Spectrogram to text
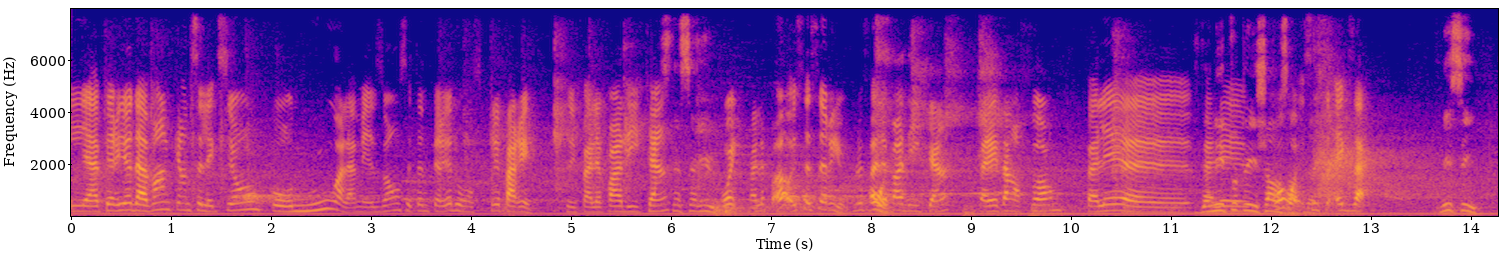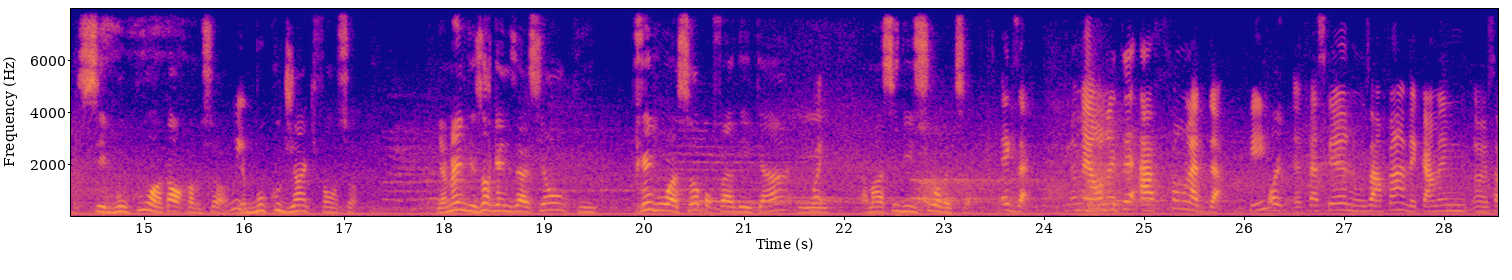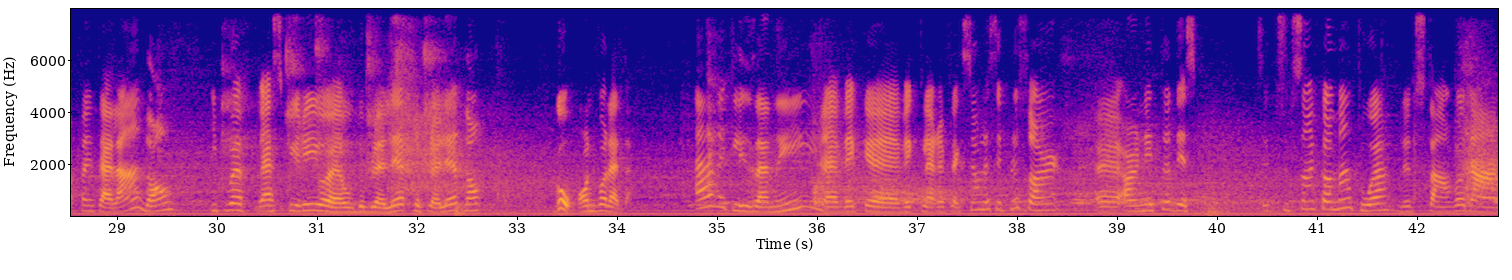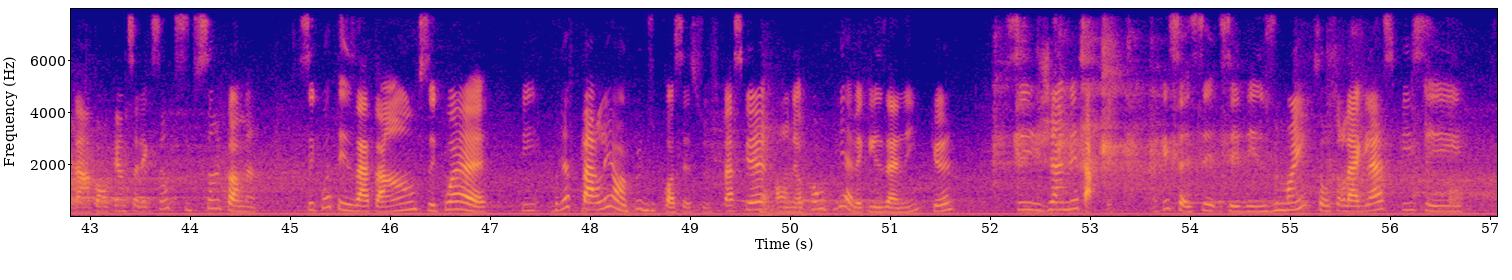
la période avant le camp de sélection, pour nous, à la maison, c'était une période où on se préparait. Il fallait faire des camps. C'était sérieux. Oui, fallait, ah oui, c'est sérieux. Il fallait Ouais. faire des camps, il fallait être en forme, il fallait. euh, Donner fallait- toutes les chances, en fait. c'est ça, exact. Mais c'est, beaucoup encore comme ça. Oui. Il y a beaucoup de gens qui font ça. Il y a même des organisations qui prévoient ça pour faire des camps et Oui. amasser des sous avec ça. Exact. Mais on était à fond là-dedans. Oui. Parce que nos enfants avaient quand même un certain talent, donc ils pouvaient aspirer euh, au double lettre, triple lettre. Donc, go, on y va là-dedans. Avec les années, avec, euh, avec la réflexion, c'est plus un, euh, un état d'esprit. Tu te sens comment, toi? Là, tu t'en vas dans, dans ton camp de sélection. Tu te sens comment? C'est quoi tes attentes? C'est quoi. euh, bref, parler un peu du processus. Parce qu'on a compris avec les années que c'est jamais parfait. OK? C'est- C'est c'est des humains qui sont sur la glace, puis c'est.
